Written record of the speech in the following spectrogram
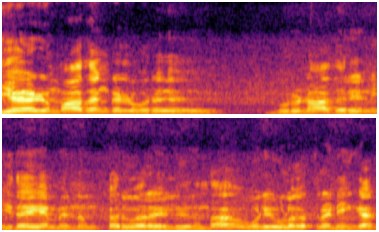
ஏழு மாதங்கள் ஒரு குருநாதரின் இதயம் என்னும் கருவறையில் இருந்தால் ஒளி உலகத்தில் நீங்கள்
